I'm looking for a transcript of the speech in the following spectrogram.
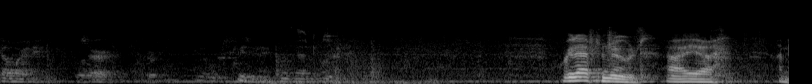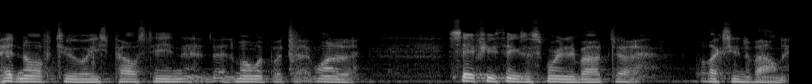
How are you? Sure. Excuse me, I closed that door. Good afternoon. I, uh, I'm heading off to East Palestine in in a moment, but I wanted to say a few things this morning about uh, Alexei Navalny.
